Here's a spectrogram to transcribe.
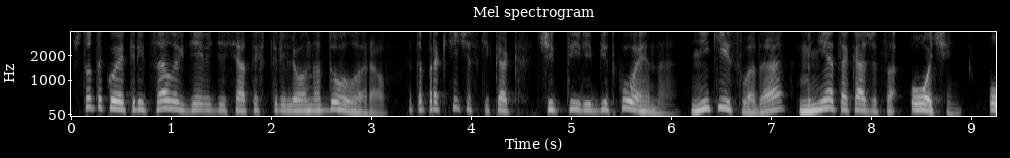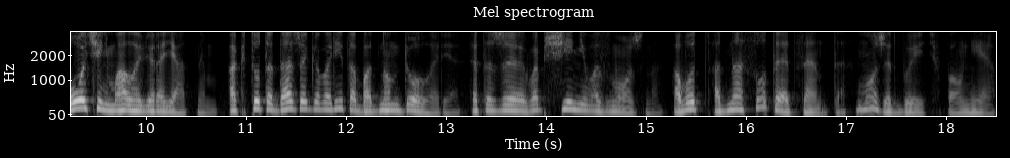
Что такое 3,9 триллиона долларов? Это практически как 4 биткоина. Не кисло, да? Мне это кажется очень, очень маловероятным. А кто-то даже говорит об одном долларе. Это же вообще невозможно. А вот одна сотая цента может быть вполне.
